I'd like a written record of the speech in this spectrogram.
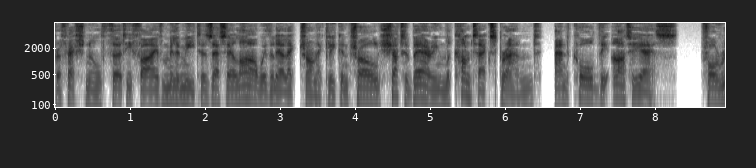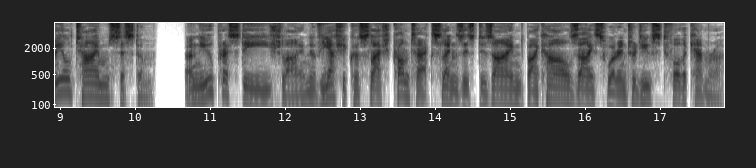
professional 35mm SLR with an electronically controlled shutter bearing the Contax brand, and called the RTS, for real-time system. A new prestige line of Yashica slash Contax lenses designed by Carl Zeiss were introduced for the camera,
